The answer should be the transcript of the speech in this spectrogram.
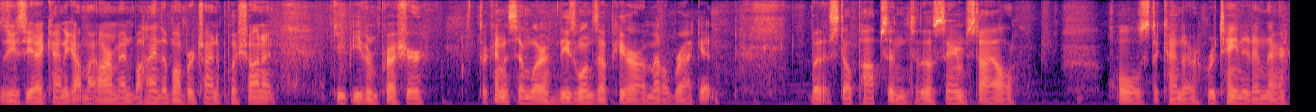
as you see, I kind of got my arm in behind the bumper trying to push on it, keep even pressure. They're kind of similar. These ones up here are a metal bracket, but it still pops into those same style holes to kind of retain it in there.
